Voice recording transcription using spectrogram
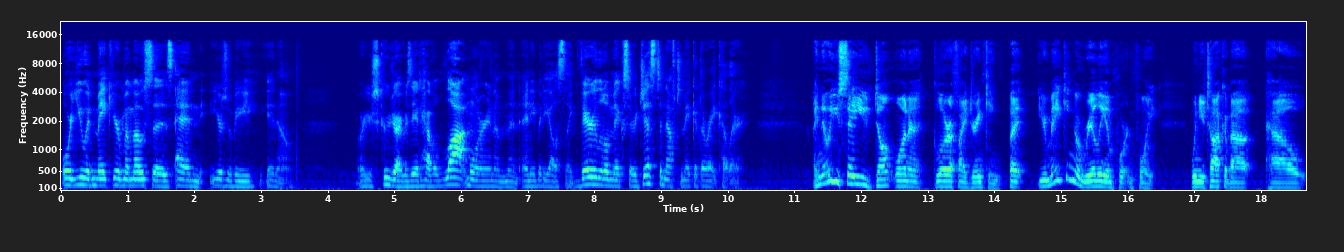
Or you would make your mimosas and yours would be, you know, or your screwdrivers, they'd have a lot more in them than anybody else. Like, very little mixer, just enough to make it the right color. I know you say you don't want to glorify drinking, but you're making a really important point when you talk about how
